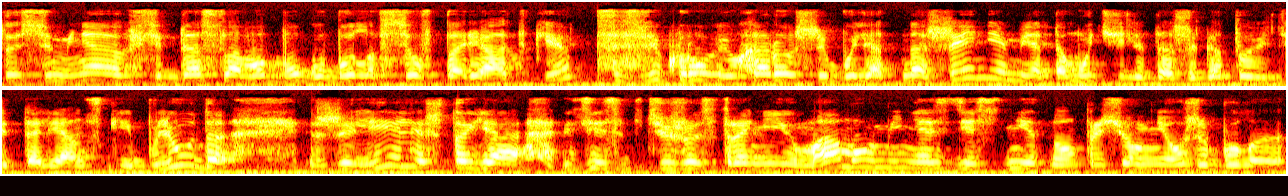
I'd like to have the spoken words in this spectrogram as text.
То есть у меня всегда, слава богу, было все в порядке. С свекровью хорошие были отношения. Меня там учили даже готовить итальянские блюда. Жалели, что я здесь в чужой стране, и мама у меня здесь нет. Но причем мне уже было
